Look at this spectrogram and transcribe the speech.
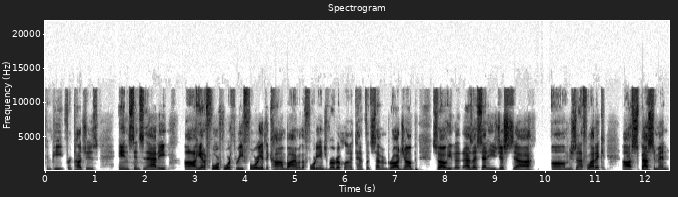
compete for touches in Cincinnati. Uh, he had a 4.43 40 at the combine with a 40 inch vertical and a 10 foot seven broad jump. So he, as I said, he's just uh, um, just an athletic uh, specimen.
